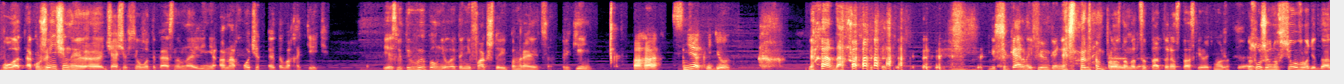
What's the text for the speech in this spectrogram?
Вот, а у женщины э, чаще всего вот такая основная линия, она хочет этого хотеть. Если ты выполнил, это не факт, что ей понравится. Прикинь. Ага, снег идет. Да, да. Шикарный фильм, конечно, там просто на цитаты растаскивать можно. Ну, слушай, ну все вроде, да,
